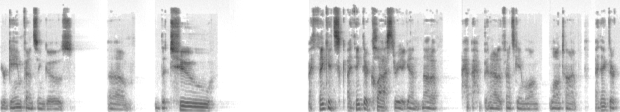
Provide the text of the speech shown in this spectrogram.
your game fencing goes, um, the two I think it's I think they're class three again. Not a been out of the fence game a long long time. I think they're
